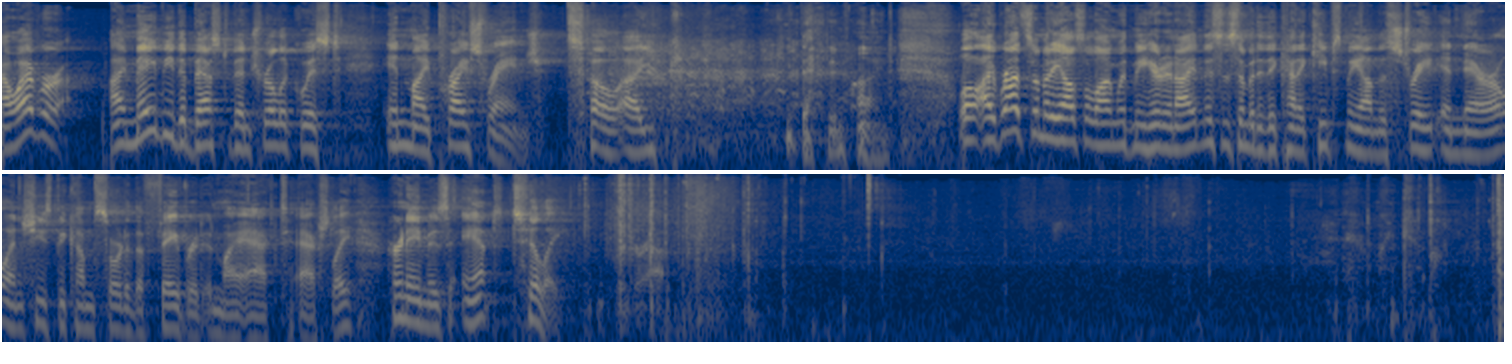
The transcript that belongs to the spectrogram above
However, I may be the best ventriloquist in my price range. So uh, you keep that in mind. Well, I brought somebody else along with me here tonight, and this is somebody that kind of keeps me on the straight and narrow, and she's become sort of the favorite in my act, actually. Her name is Aunt Tilly. Figure out. Here we go.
